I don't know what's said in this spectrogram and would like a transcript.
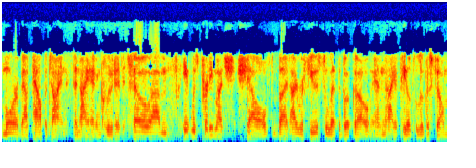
more about Palpatine than I had included. So um, it was pretty much shelved, but I refused to let the book go, and I appealed to Lucasfilm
